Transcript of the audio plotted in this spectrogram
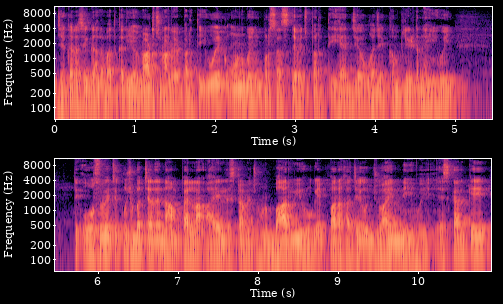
ਜੇਕਰ ਅਸੀਂ ਗੱਲਬਾਤ ਕਰੀਏ 5994 ਭਰਤੀ, ਉਹ ਇੱਕ ਔਨਗੋਇੰਗ ਪ੍ਰੋਸੈਸ ਦੇ ਵਿੱਚ ਭਰਤੀ ਹੈ, ਜੋ ਹਜੇ ਕੰਪਲੀਟ ਨਹੀਂ ਹੋਈ, ਤੇ ਉਸ ਵਿੱਚ ਕੁਝ ਬੱਚਿਆਂ ਦੇ ਨਾਮ ਪਹਿਲਾਂ ਆਏ ਲਿਸਟਾਂ ਵਿੱਚ, ਹੁਣ ਬਾਹਰ ਵੀ ਹੋ ਗਏ, ਪਰ ਹਜੇ ਉਹ ਜੁਆਇਨ ਨਹੀਂ ਹੋਏ। ਇਸ ਕਰਕੇ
